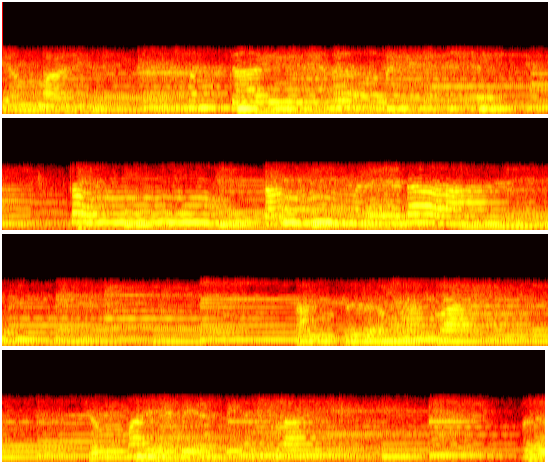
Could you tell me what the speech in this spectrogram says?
ชียงใหม่ตั้งใจแน่วแน่ต้องตั้งให้ได้ทำเพื่อความหวังจะไม่เบียดเบียนใครเพื่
